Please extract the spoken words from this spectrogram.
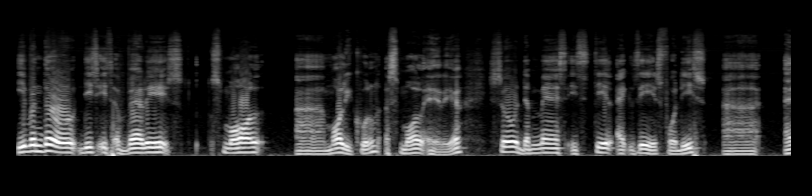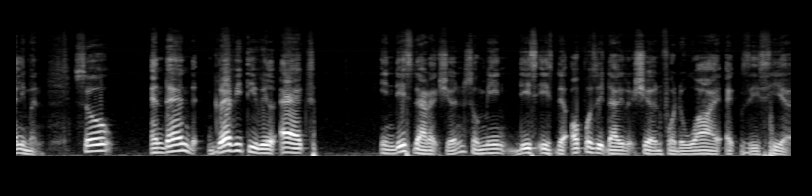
even though this is a very small uh, molecule a small area so the mass is still exists for this uh, element. So and then gravity will act in this direction so mean this is the opposite direction for the y axis here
